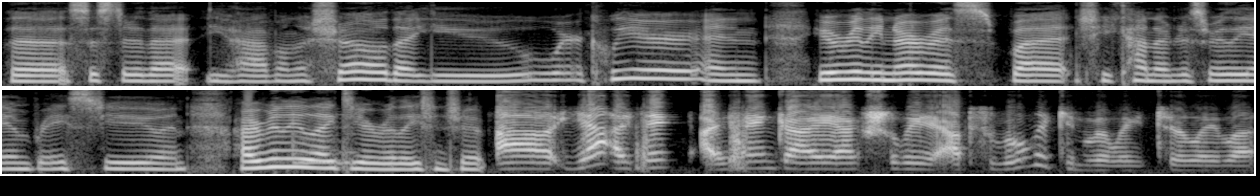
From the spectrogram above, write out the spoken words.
the sister that you have on the show that you were queer, and you're really nervous, but she kind of just really embraced you, and I really liked your relationship. Uh, yeah, I think I think I actually absolutely can relate to Layla.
